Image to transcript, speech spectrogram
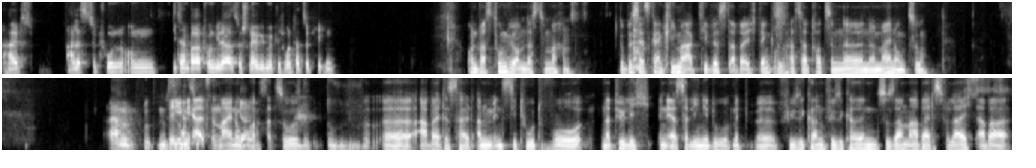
halt alles zu tun, um die Temperaturen wieder so schnell wie möglich runterzukriegen. Und was tun wir, um das zu machen? Du bist jetzt kein Klimaaktivist, aber ich denke, du hast da trotzdem eine, eine Meinung zu. Ähm, Viel mehr als eine Meinung, ja. dazu, du, du äh, arbeitest halt an einem Institut, wo natürlich in erster Linie du mit äh, Physikern, Physikerinnen zusammenarbeitest vielleicht, aber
